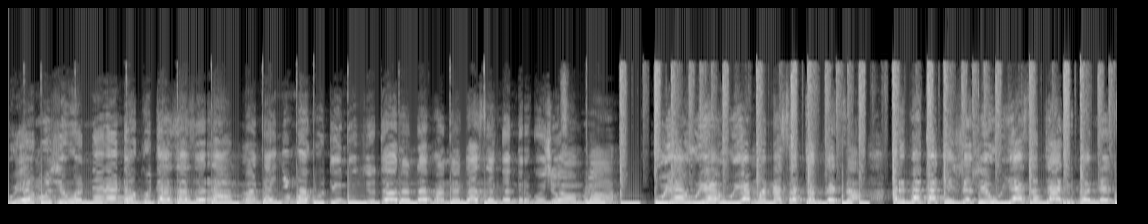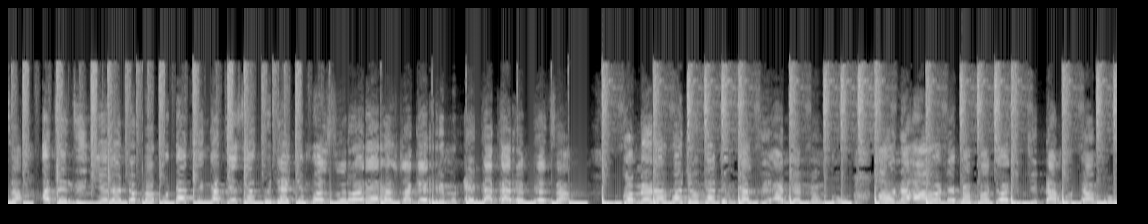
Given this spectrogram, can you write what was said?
uye muzvionere ndokuti asazoramba. Ndanyimwa kuti ndizvitaura ndabva ndatasenge ndiri kunyomba uye uye uye mona satapedza ari pakati zvezvi uye sati aridonedza atsinzinyira ndobva buda tsinga dzese kuti achimbozororera zvake riri mudenga karembedza gomera kwacho ngati mukadzi ane nhumbu aona aonekwa bvatori tidambu dambu.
